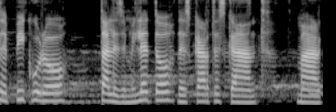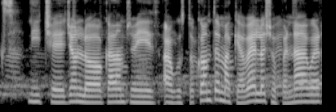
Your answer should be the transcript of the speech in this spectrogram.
Epicuro, Tales de Mileto, Descartes, Kant, Marx, Nietzsche, John Locke, Adam Smith, Augusto Comte, Maquiavelo, Schopenhauer,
